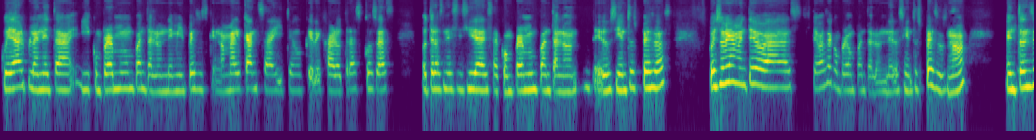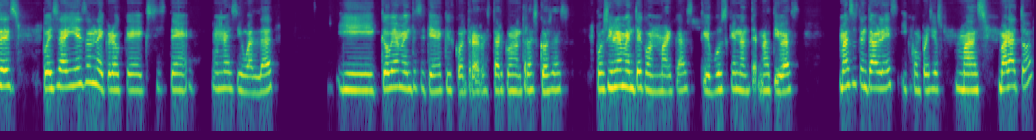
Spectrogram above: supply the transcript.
cuidar al planeta y comprarme un pantalón de mil pesos que no me alcanza y tengo que dejar otras cosas, otras necesidades a comprarme un pantalón de 200 pesos, pues obviamente vas, te vas a comprar un pantalón de 200 pesos, ¿no? Entonces, pues ahí es donde creo que existe una desigualdad y que obviamente se tiene que contrarrestar con otras cosas, posiblemente con marcas que busquen alternativas más sustentables y con precios más baratos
